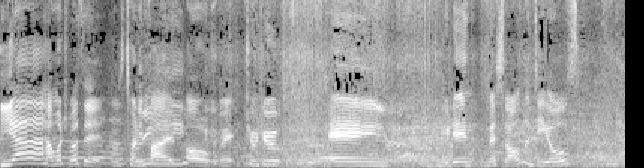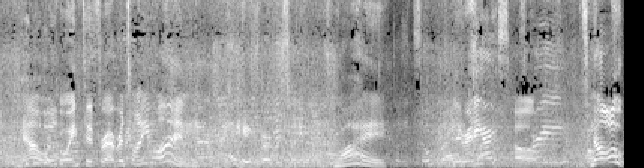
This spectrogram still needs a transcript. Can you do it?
yeah, how much was it? It was 25. Free. Oh, wait, true, true. And we didn't miss all the deals. Now we're going to Forever 21. I hate Forever 21. Why? Because it's so bright. Are you ready, guys? Oh. No!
